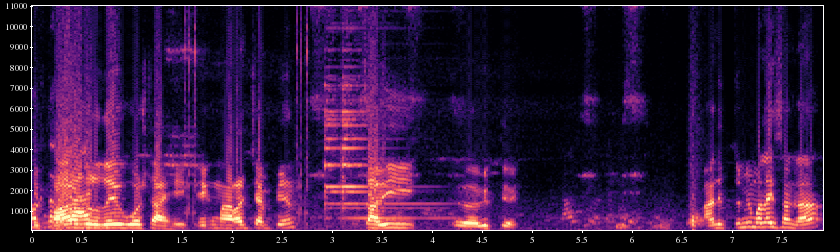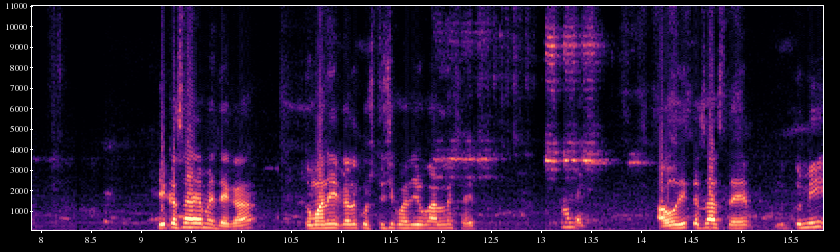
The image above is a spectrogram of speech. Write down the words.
फार दुर्दैवी गोष्ट आहे. एक महाराज चॅम्पियन चावी विकतोय आणि तुम्ही मला एक सांगा हे कसं आहे माहितीये का? तुम्हाला एखादं कुस्ती शिकवायचा योग आला नाही साहेब. अहो हे कसं असतंय तुम्ही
